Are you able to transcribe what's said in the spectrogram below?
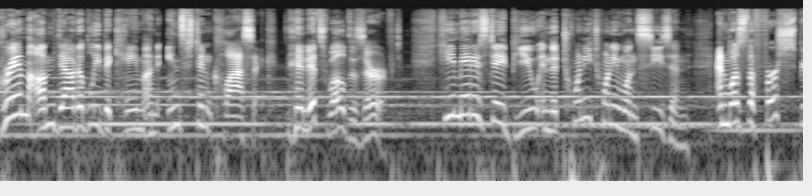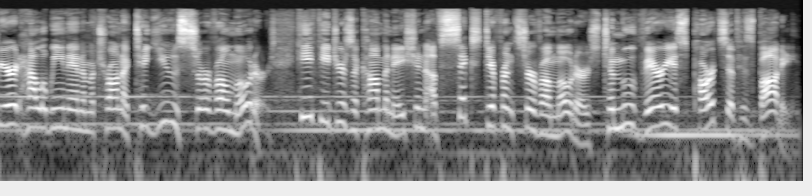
Grim undoubtedly became an instant classic, and it's well deserved. He made his debut in the 2021 season and was the first Spirit Halloween animatronic to use servo motors. He features a combination of six different servo motors to move various parts of his body,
